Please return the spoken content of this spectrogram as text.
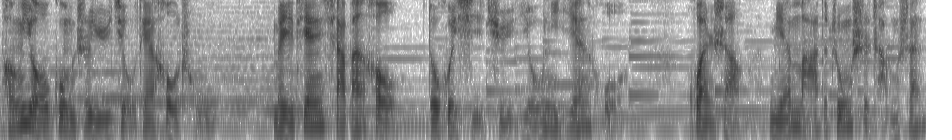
朋友供职于酒店后厨，每天下班后都会洗去油腻烟火，换上棉麻的中式长衫，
